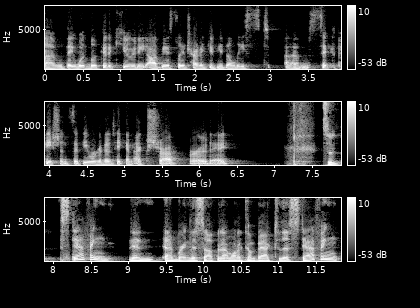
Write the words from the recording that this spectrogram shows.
um, they would look at acuity, obviously, try to give you the least um, sick patients if you were going to take an extra for a day. So, staffing, and I bring this up and I want to come back to this staffing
